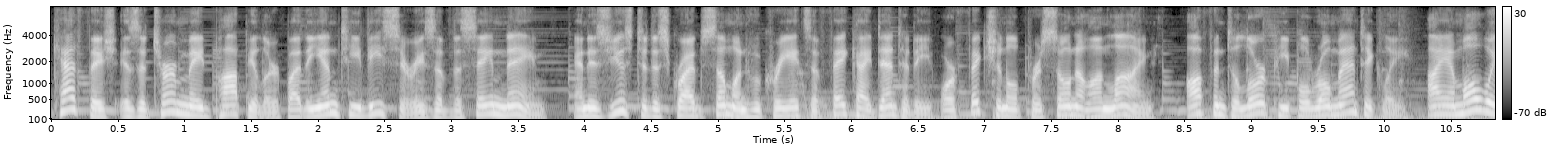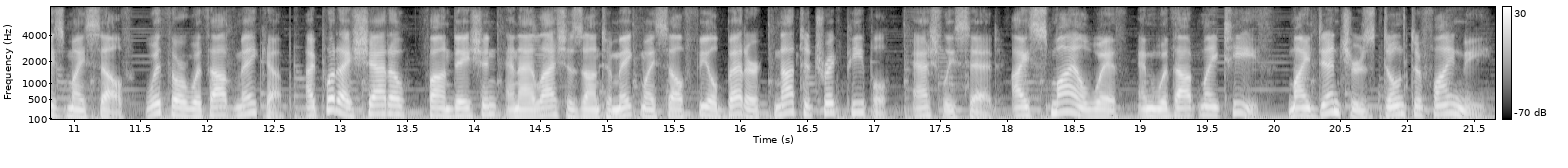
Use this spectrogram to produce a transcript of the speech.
Catfish is a term made popular by the MTV series of the same name and is used to describe someone who creates a fake identity or fictional persona online, often to lure people romantically. I am always myself, with or without makeup. I put eyeshadow, foundation, and eyelashes on to make myself feel better, not to trick people, Ashley said. I smile with and without my teeth. My dentures don't define me.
